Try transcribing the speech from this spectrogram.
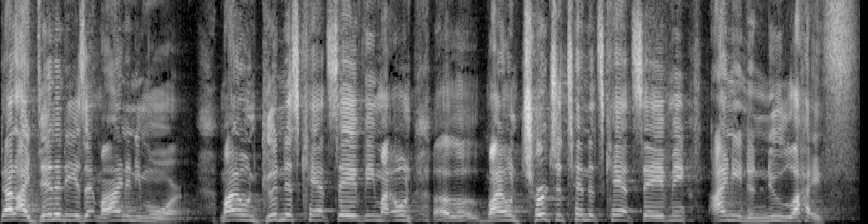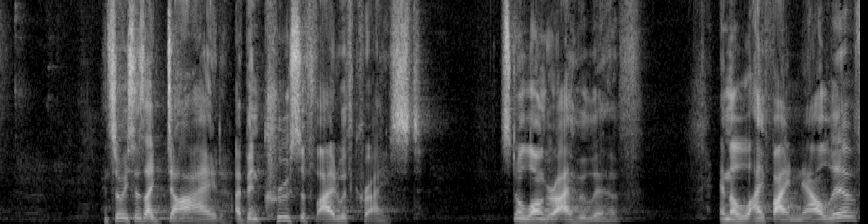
That identity isn't mine anymore. My own goodness can't save me. My own, uh, my own church attendance can't save me. I need a new life. And so he says, I died. I've been crucified with Christ. It's no longer I who live and the life I now live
